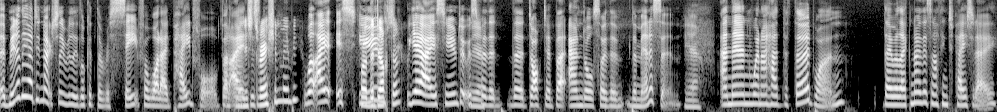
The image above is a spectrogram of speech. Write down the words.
admittedly, I didn't actually really look at the receipt for what I'd paid for, but I just administration maybe well, I assumed for the doctor. Yeah, I assumed it was Yeah. for the the doctor, but and also the the medicine. Yeah. And then when I had the third one, they were like, "No, there's nothing to pay today."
